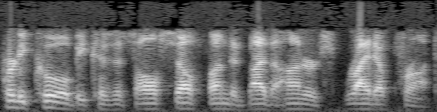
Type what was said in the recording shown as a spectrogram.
pretty cool because it's all self funded by the hunters right up front.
